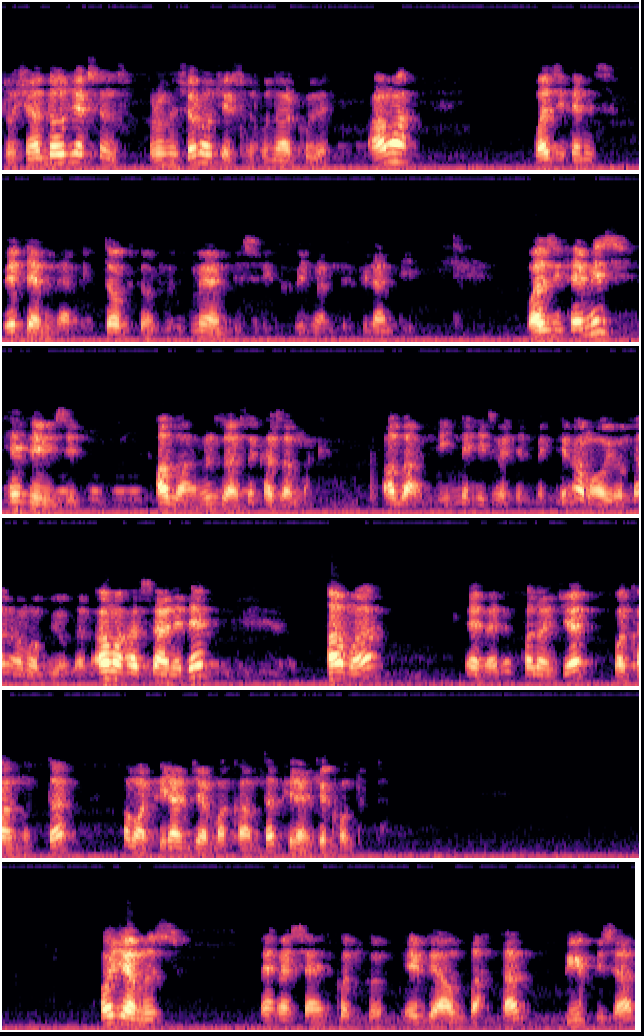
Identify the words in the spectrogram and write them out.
doçent olacaksınız, profesör olacaksınız. Bunlar kuvvet. Ama vazifeniz veterinerlik, doktorluk, mühendislik, bilmem ne filan değil. Vazifemiz hepimizin Allah'ın rızası kazanmak. Allah'ın dinine hizmet etmektir. Ama o yoldan ama bu yoldan. Ama hastanede ama efendim falanca bakanlıkta ama filanca makamda filanca koltukta. Hocamız Mehmet Said Kotku Evliyaullah'tan büyük bir zat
